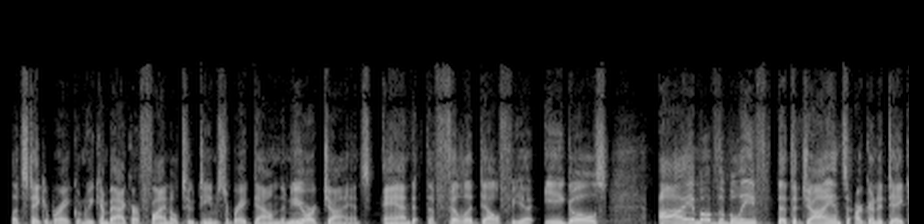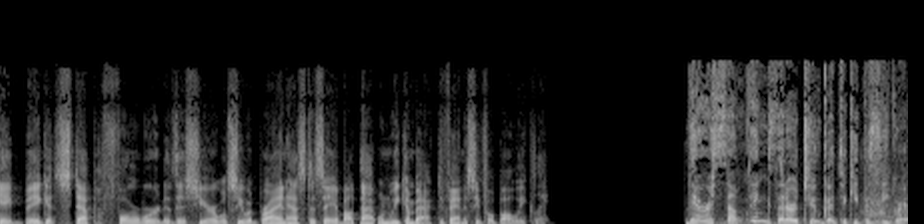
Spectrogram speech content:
Let's take a break. When we come back, our final two teams to break down the New York Giants and the Philadelphia Eagles. I am of the belief that the Giants are going to take a big step forward this year. We'll see what Brian has to say about that when we come back to Fantasy Football Weekly. There are some things that are too good to keep a secret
